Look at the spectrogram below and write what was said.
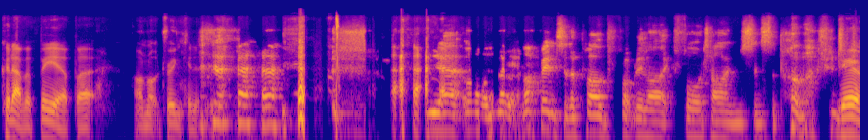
could have a beer, but I'm not drinking it. yeah, well, mate, I've been to the pub probably like four times since the pub opened Yeah.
